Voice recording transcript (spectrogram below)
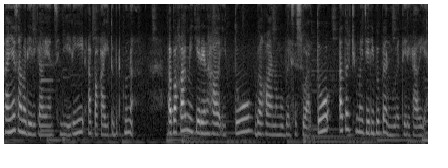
Tanya sama diri kalian sendiri apakah itu berguna. Apakah mikirin hal itu bakalan mengubah sesuatu atau cuma jadi beban buat diri kalian?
